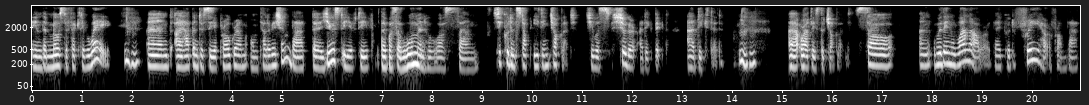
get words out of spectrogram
in the most effective way. Mm-hmm. And I happened to see a program on television that uh, used EFT. There was a woman who was, um, she couldn't stop eating chocolate. She was sugar addicted, addicted, mm-hmm. uh, or at least to chocolate. So, and within one hour, they could free her from that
